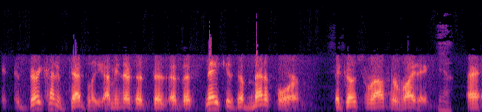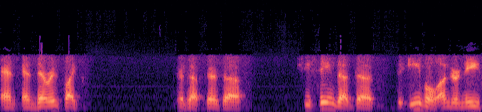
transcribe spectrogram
it, it, very kind of deadly. I mean, there's a the, the snake is a metaphor that goes throughout her writing. Yeah, and, and and there is like there's a there's a she's seeing the the the evil underneath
